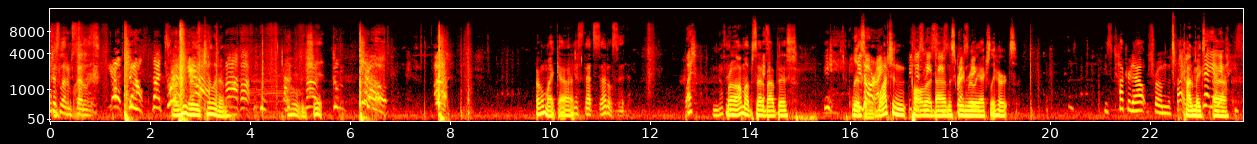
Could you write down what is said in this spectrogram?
Just let him settle it. Oh, no, not Oh, he really killing him. Holy shit. Oh my god. Guess that settles it. What? Nothing. Bro, I'm upset about this. Listen, He's all right. watching He Paul Rudd die on the screen really actually hurts. He's tuckered out from the fight. Kind of makes Yeah, yeah, yeah. uh, he's-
